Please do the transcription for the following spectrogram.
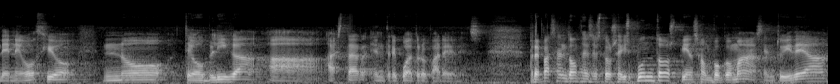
negocio no te obliga a estar entre cuatro paredes. Repasa entonces estos seis puntos, piensa un poco más en tu idea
